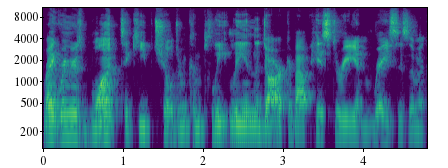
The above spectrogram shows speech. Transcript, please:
right-wingers want to keep children completely in the dark about history and racism and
